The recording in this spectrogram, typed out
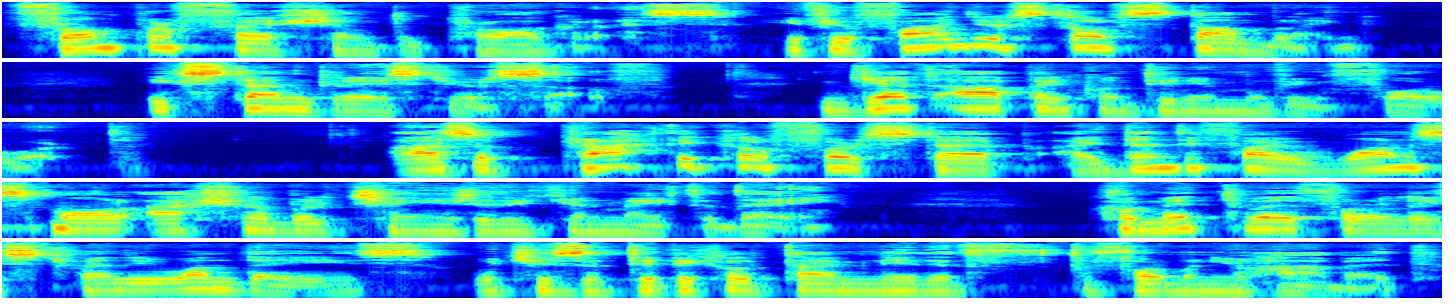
from perfection to progress. If you find yourself stumbling, extend grace to yourself. get up and continue moving forward. As a practical first step, identify one small actionable change that you can make today. Commit to it for at least 21 days, which is the typical time needed to form a new habit,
